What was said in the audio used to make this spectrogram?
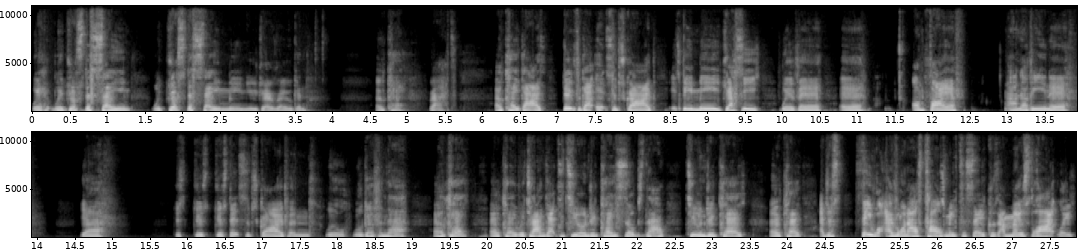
we're, we're just the same. We're just the same, me and you, Joe Rogan. Okay, right. Okay, guys, don't forget it. Subscribe. It's been me, Jesse, with uh, uh, on fire, and I've been uh, yeah, just just just hit subscribe, and we'll we'll go from there. Okay, okay, we try and get to 200k subs now. 200k. Okay, I just say what everyone else tells me to say because I'm most likely,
